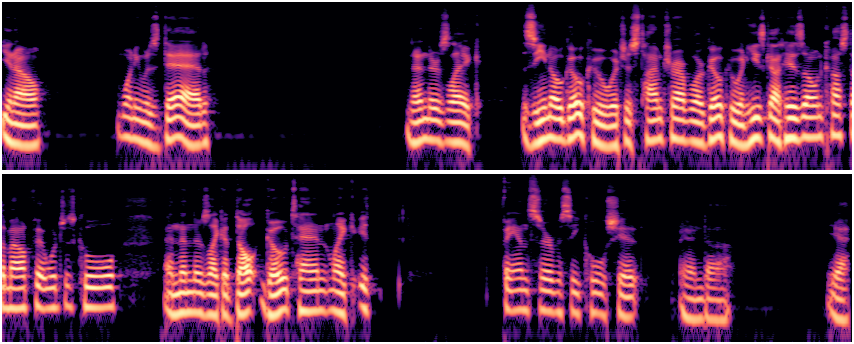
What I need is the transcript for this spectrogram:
you know when he was dead. Then there's like Xeno Goku, which is time traveler Goku, and he's got his own custom outfit, which is cool. And then there's like adult Goten, like it fan servicey cool shit. And uh yeah.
